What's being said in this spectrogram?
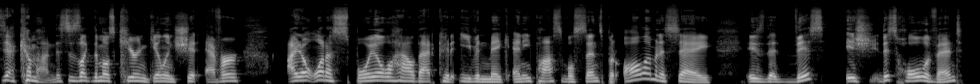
yeah, come on, this is like the most Kieron Gillen shit ever. I don't want to spoil how that could even make any possible sense, but all I'm going to say is that this issue this whole event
